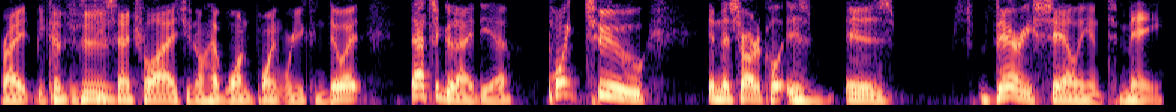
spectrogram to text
right? Because it's mm-hmm. decentralized. You don't have one point where you can do it. That's a good idea. Point two in this article is is very salient to me.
